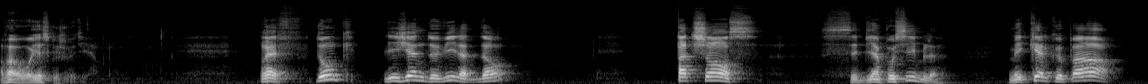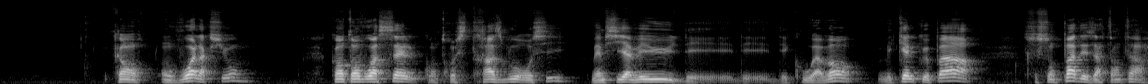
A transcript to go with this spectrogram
Enfin, vous voyez ce que je veux dire. Bref, donc, l'hygiène de vie là-dedans, pas de chance, c'est bien possible, mais quelque part, quand on voit l'action, quand on voit celle contre Strasbourg aussi, même s'il y avait eu des, coups avant, mais quelque part, ce ne sont pas des attentats.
